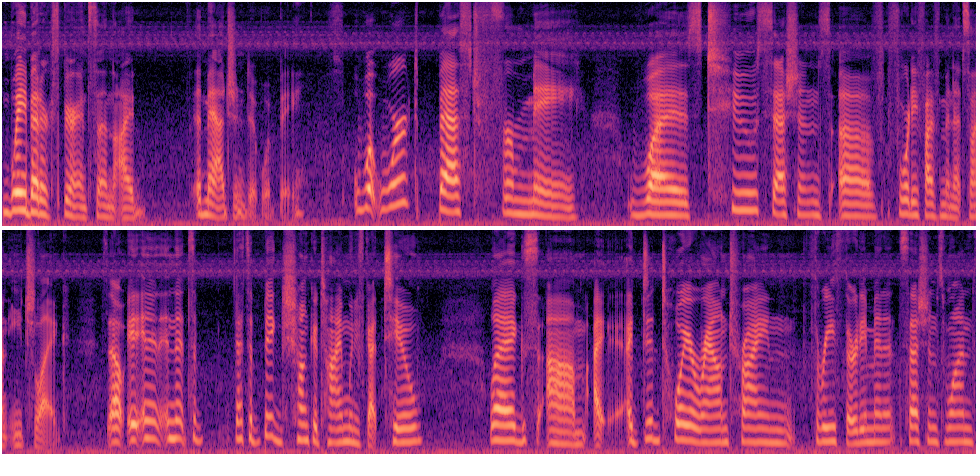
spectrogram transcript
way better experience than I imagined it would be. What worked best for me was two sessions of 45 minutes on each leg. So, and, and it's a, that's a big chunk of time when you've got two legs. Um, I, I did toy around trying three 30 minute sessions once,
